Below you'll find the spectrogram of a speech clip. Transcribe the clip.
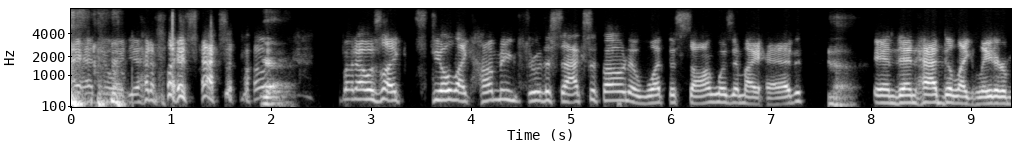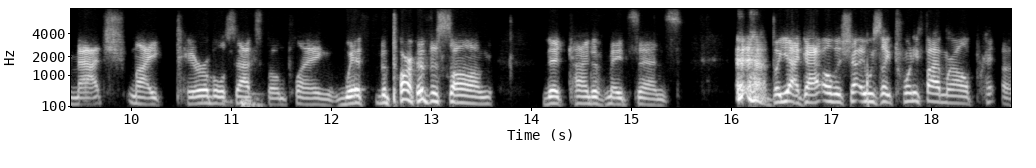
I had no idea how to play a saxophone. Yeah. But I was like still like humming through the saxophone of what the song was in my head, Yeah. and then had to like later match my terrible saxophone playing with the part of the song that kind of made sense. but yeah, I got all the shot. It was like 25 mile, uh,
